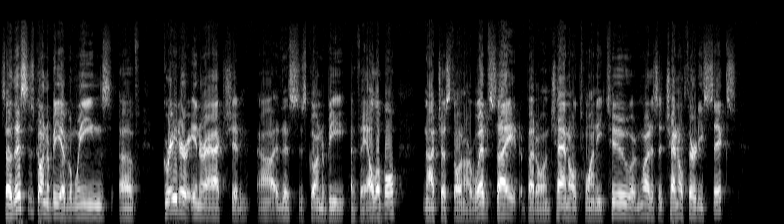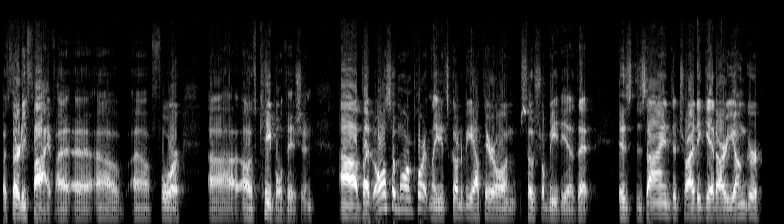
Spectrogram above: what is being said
So this is going to be a means of greater interaction. Uh, this is going to be available not just on our website, but on channel 22 and what is it, channel 36 or 35 uh, uh, uh, for uh, of Cablevision. Uh, but also more importantly, it's going to be out there on social media that is designed to try to get our younger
